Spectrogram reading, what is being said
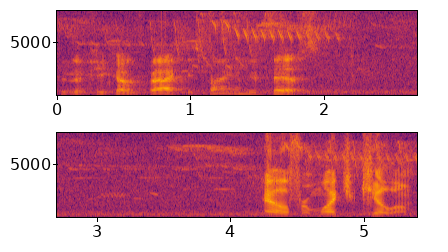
Because if he comes back, he's probably gonna be pissed. Hell, from why'd you kill him?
